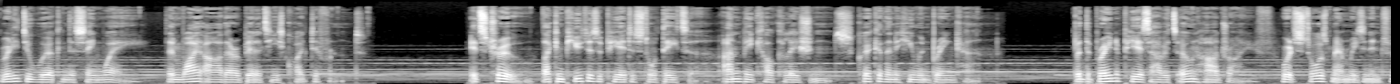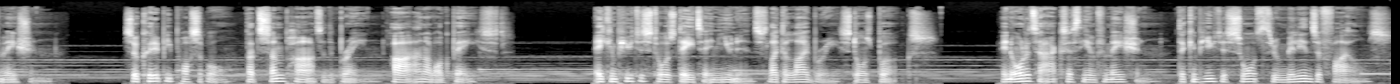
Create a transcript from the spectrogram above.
really do work in the same way, then why are their abilities quite different? It's true that computers appear to store data and make calculations quicker than a human brain can, but the brain appears to have its own hard drive where it stores memories and information so, could it be possible that some parts of the brain are analog based? A computer stores data in units like a library stores books. In order to access the information, the computer sorts through millions of files,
